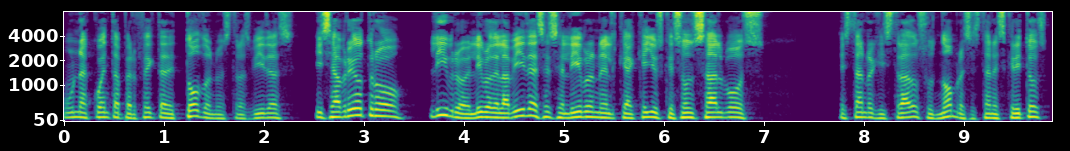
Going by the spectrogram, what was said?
una cuenta perfecta de todo en nuestras vidas. Y se abrió otro libro, el libro de la vida, ese es el libro en el que aquellos que son salvos están registrados, sus nombres están escritos,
